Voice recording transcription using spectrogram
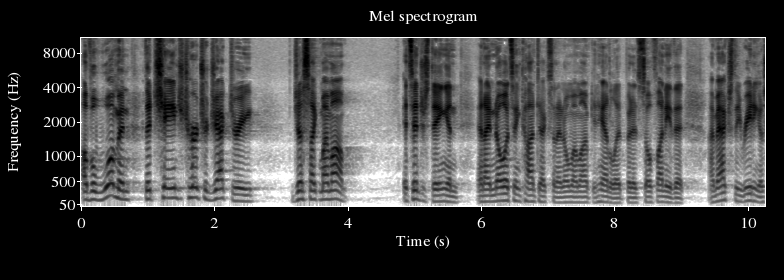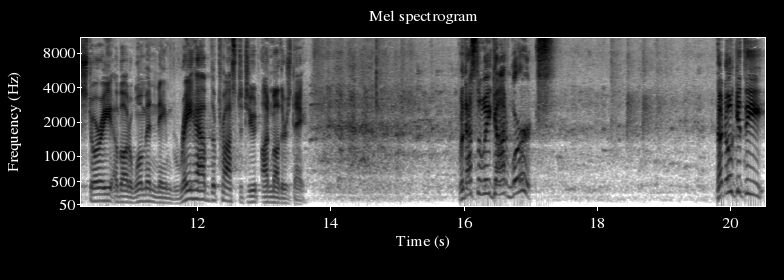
of a woman that changed her trajectory just like my mom. It's interesting, and, and I know it's in context, and I know my mom can handle it, but it's so funny that I'm actually reading a story about a woman named Rahab the prostitute on Mother's Day. But that's the way God works. Now don't get the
